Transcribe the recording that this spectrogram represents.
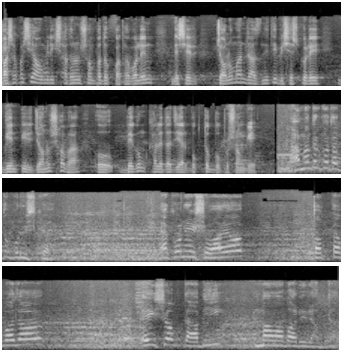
পাশাপাশি আওয়ামী লীগ সাধারণ সম্পাদক কথা বলেন, দেশের চলমান রাজনীতি, বিশেষ করে বিএনপির জনসভা ও বেগম খালেদা জিয়ার বক্তব্য প্রসঙ্গে। আমাদের কথা তো পরিষ্কার। এখন এই সহায়ক, তত্ত্বাবধায়ক, এইসব দাবি মামা বাড়ির আবদার।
